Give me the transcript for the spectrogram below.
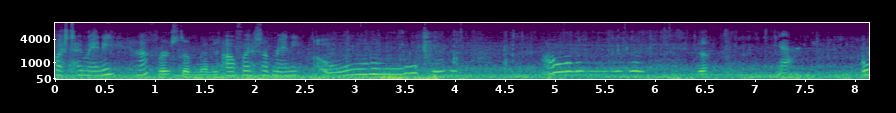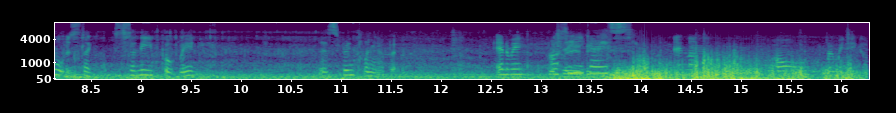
First time many, huh? First of many. Oh, first of many. Oh. Oh. Yeah. Yeah. Oh, it's like sunny but rainy. It's sprinkling a bit. Anyway, I'll Which see you you guys think? in London. Oh, let me take a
